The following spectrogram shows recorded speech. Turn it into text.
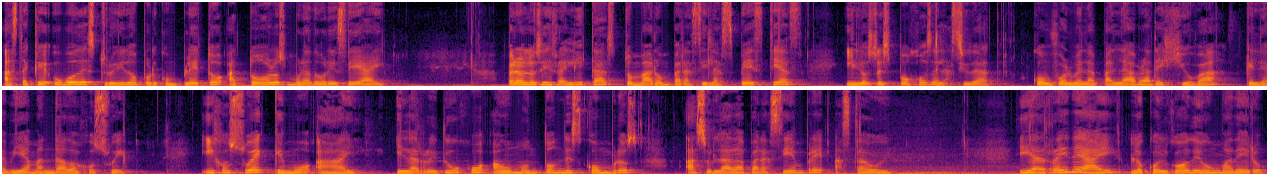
hasta que hubo destruido por completo a todos los moradores de Ai. Pero los israelitas tomaron para sí las bestias y los despojos de la ciudad, conforme la palabra de Jehová que le había mandado a Josué. Y Josué quemó a Ai y la redujo a un montón de escombros, asolada para siempre hasta hoy. Y al rey de Ai lo colgó de un madero,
